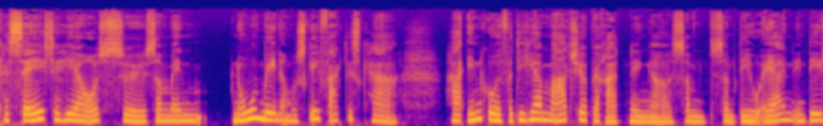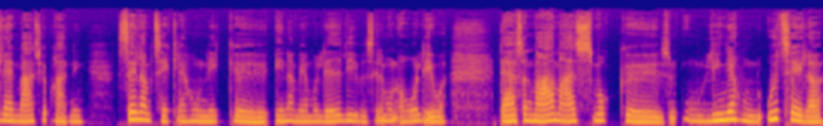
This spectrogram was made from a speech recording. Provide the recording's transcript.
passage her også, øh, som man nogen mener måske faktisk har, har indgået for de her martyrberetninger, som, som det jo er en, en del af en martyrberetning, selvom Tekla hun ikke øh, ender med at må lade livet, selvom hun overlever. Der er sådan meget, meget smuk øh, linjer, hun udtaler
